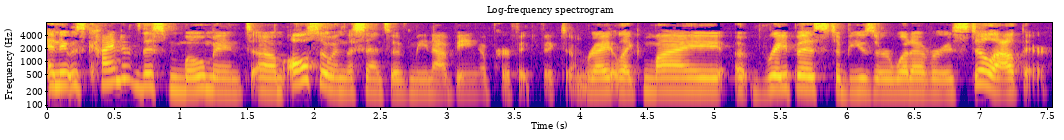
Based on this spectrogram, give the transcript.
and it was kind of this moment, um, also in the sense of me not being a perfect victim, right? Like my uh, rapist, abuser, whatever is still out there.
